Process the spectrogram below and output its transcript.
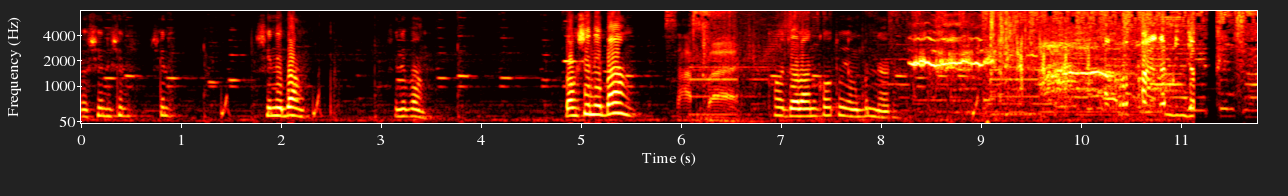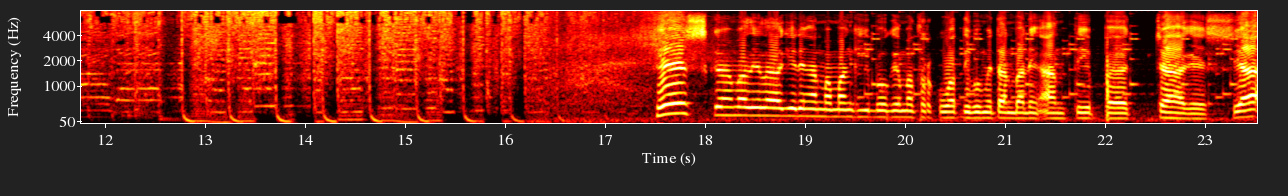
Ayo sini sini sini. Sini bang. Sini bang. Bang sini bang. Sabar. Oh jalan kau tuh yang benar. Guys, kembali lagi dengan Mamang Kibo gamer terkuat di bumi tan banding anti pecah guys ya.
